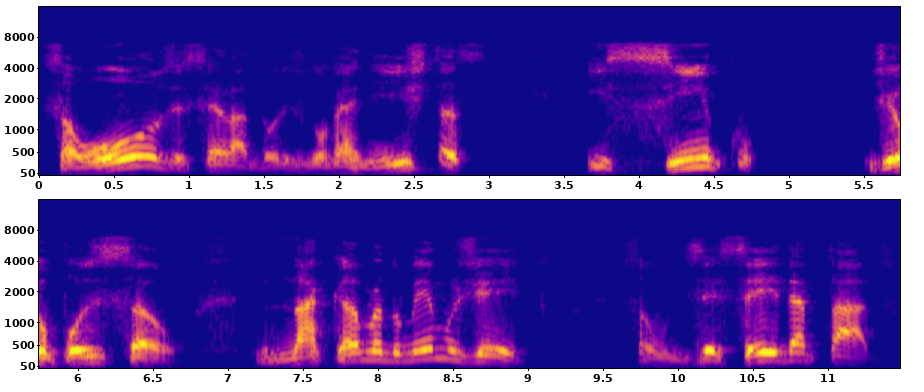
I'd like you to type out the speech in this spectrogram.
São 11 senadores governistas e 5 de oposição. Na Câmara, do mesmo jeito, são 16 deputados,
